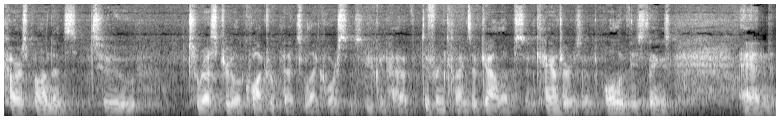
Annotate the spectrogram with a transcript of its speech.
correspondence to terrestrial quadrupeds like horses. You can have different kinds of gallops and canters and all of these things. And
